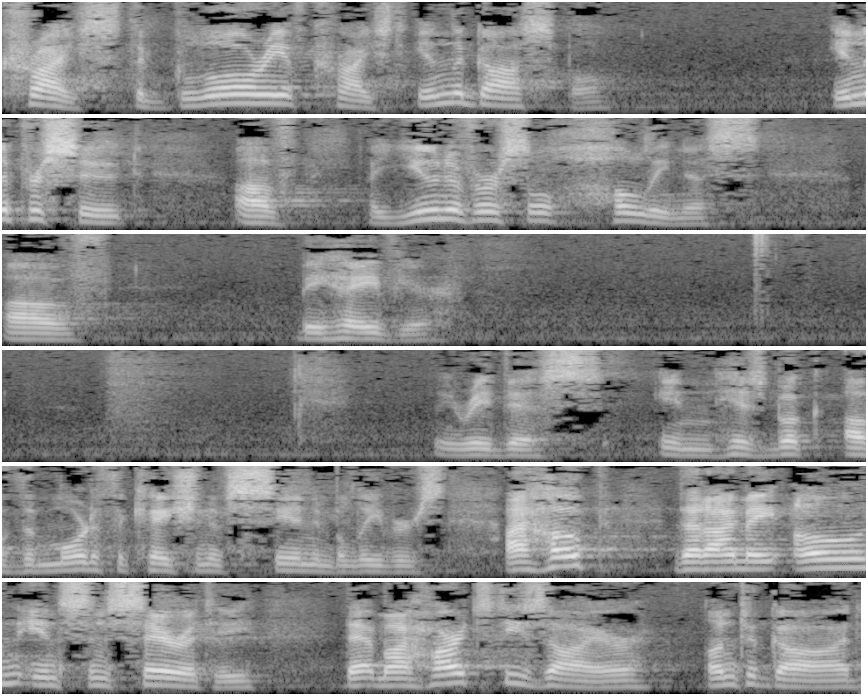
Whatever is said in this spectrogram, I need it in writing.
Christ, the glory of Christ in the gospel, in the pursuit of a universal holiness of behavior. Let me read this in his book of the mortification of sin in believers. I hope that I may own in sincerity that my heart's desire unto God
